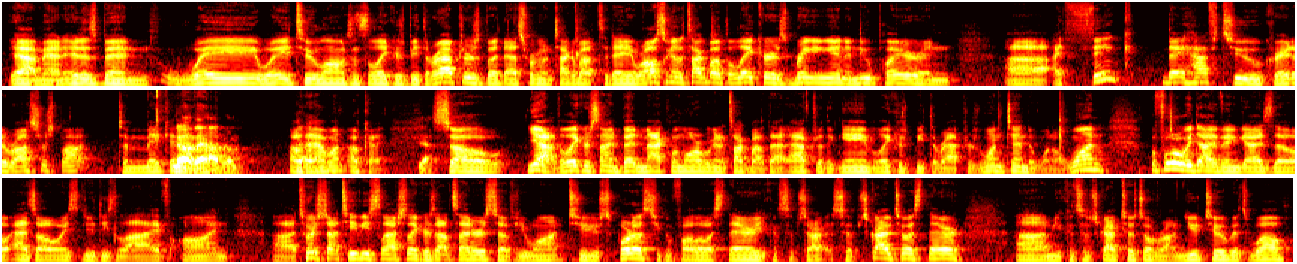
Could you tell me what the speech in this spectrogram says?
yeah, man, it has been way way too long since the Lakers beat the Raptors. But that's what we're going to talk about today. We're also going to talk about the Lakers bringing in a new player and uh, I think they have to create a roster spot to make it. No, happen. they have them. Oh, that one? Okay. Yeah. So, yeah, the Lakers signed Ben McLemore. We're going to talk about that after the game. The Lakers beat the Raptors 110 to 101. Before we dive in, guys, though, as always, do these live on uh, twitch.tv slash Lakers Outsiders. So if you want to support us, you can follow us there. You can subscribe, subscribe to us there. Um, you can subscribe to us over on YouTube as well.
